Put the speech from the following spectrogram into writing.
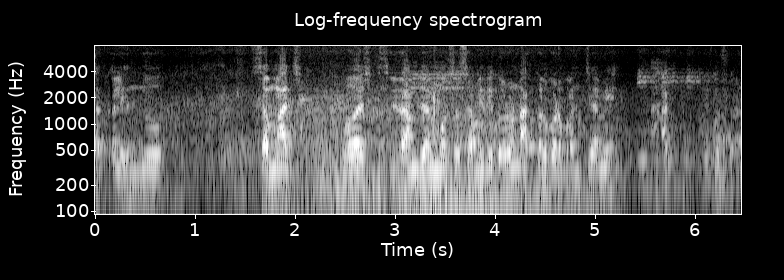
सकल हिंदू समाज व श्रीराम जन्मोत्सव समितीकडून अक्कलकोट बंदची आम्ही घोषणा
